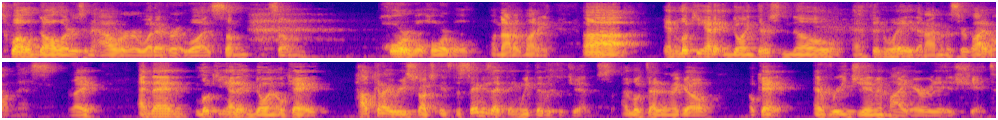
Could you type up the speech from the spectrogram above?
$12 an hour or whatever it was, some, some horrible, horrible amount of money. Uh, and looking at it and going, there's no effing way that I'm going to survive on this, right? And then looking at it and going, okay, how can I restructure? It's the same exact thing we did with the gyms. I looked at it and I go, okay, every gym in my area is shit.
